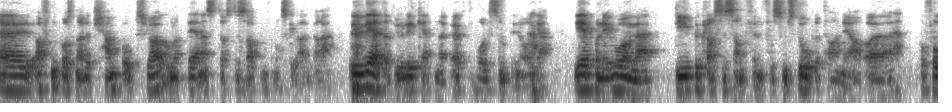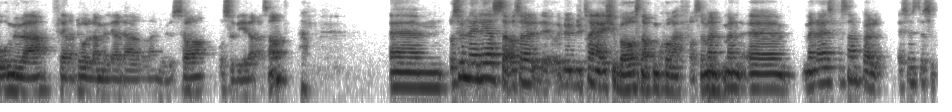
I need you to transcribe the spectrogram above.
Eh, Aftenposten hadde et kjempeoppslag om at det er den største saken for norske velgere. Vi vet at ulikheten har økt voldsomt i Norge. Vi er på nivå med dype klassesamfunn for, som Storbritannia. Og, på formue, flere dollarmilliardærer enn USA osv. Um, og så når jeg leser, altså, du, du trenger ikke bare å snakke om KrF, altså, men, men, uh, men jeg for eksempel, jeg syns det er så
